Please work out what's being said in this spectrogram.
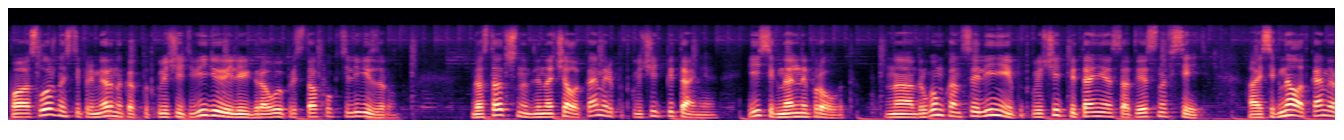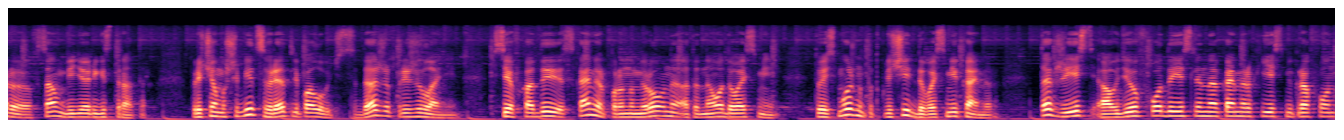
По сложности примерно как подключить видео или игровую приставку к телевизору. Достаточно для начала камере подключить питание и сигнальный провод. На другом конце линии подключить питание соответственно в сеть, а сигнал от камеры в сам видеорегистратор. Причем ошибиться вряд ли получится, даже при желании. Все входы с камер пронумерованы от 1 до 8, то есть можно подключить до 8 камер. Также есть аудио входы, если на камерах есть микрофон.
